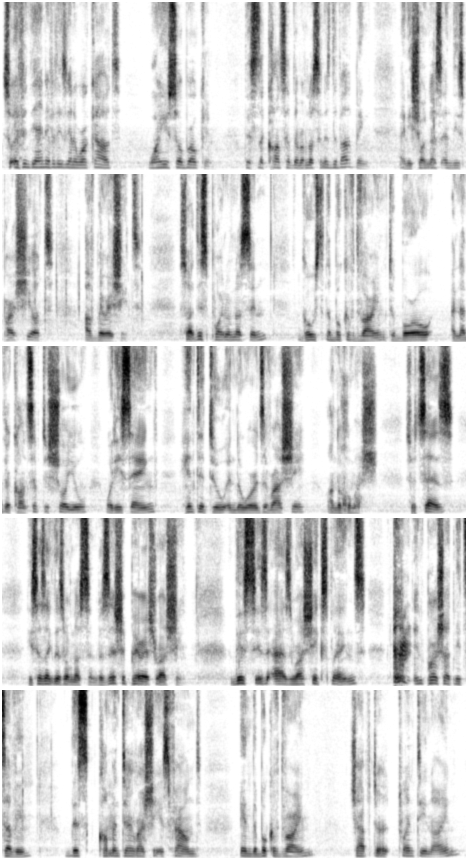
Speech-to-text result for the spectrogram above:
So if in the end everything's going to work out, why are you so broken? This is a concept that Rav Nosson is developing, and he's showing us in these parshiot of Bereshit. So at this point, Rav Nosson goes to the book of Dvarim to borrow another concept to show you what he's saying, hinted to in the words of Rashi on the Chumash. So it says, he says like this, Rav Nosson, Peresh Rashi. This is as Rashi explains in Parshat Nitzavim. This commentary Rashi is found in the book of Dvarim, chapter 29,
